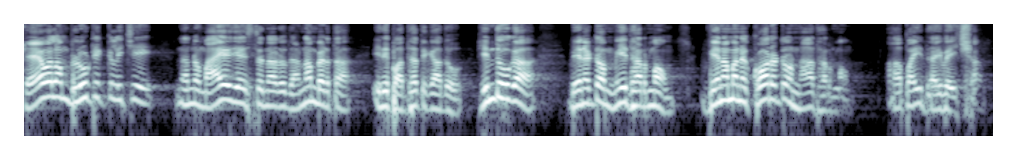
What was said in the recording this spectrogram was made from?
కేవలం బ్లూటిక్లు ఇచ్చి నన్ను మాయ చేస్తున్నారు దండం పెడతా. ఇది పద్ధతి కాదు. హిందువుగా వినటం మీ ధర్మం వినమని కోరటం నా ధర్మం. ఆపై దైవేచ్ఛ.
